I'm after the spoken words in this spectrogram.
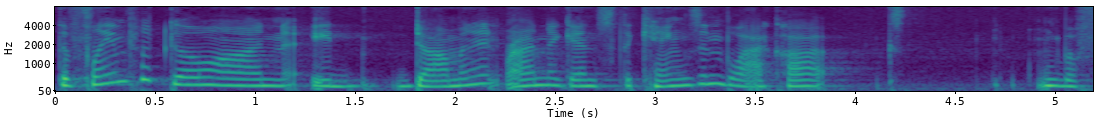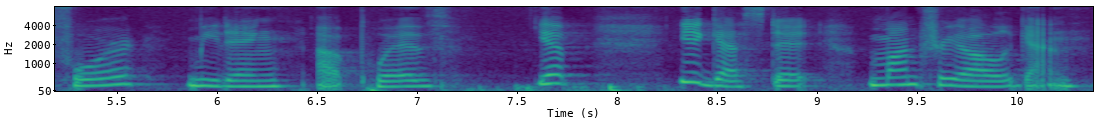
The Flames would go on a dominant run against the Kings and Blackhawks before meeting up with, yep, you guessed it, Montreal again.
